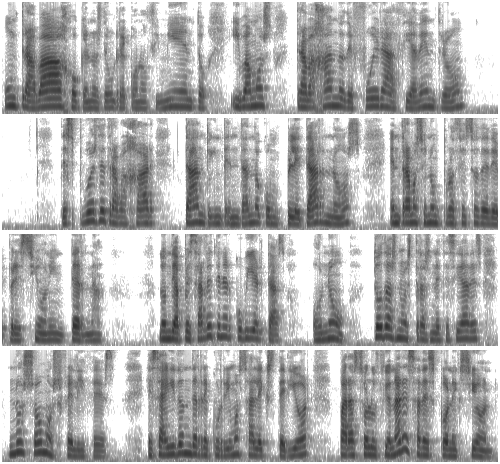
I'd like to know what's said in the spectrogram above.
un trabajo que nos dé un reconocimiento y vamos trabajando de fuera hacia adentro, después de trabajar tanto intentando completarnos, entramos en un proceso de depresión interna, donde a pesar de tener cubiertas o no todas nuestras necesidades, no somos felices. Es ahí donde recurrimos al exterior para solucionar esa desconexión,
